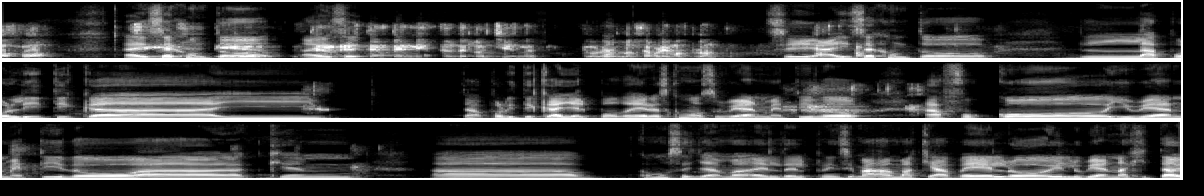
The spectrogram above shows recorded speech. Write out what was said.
ojo. Ahí se juntó... ahí se... Estén pendientes de los chismes, seguro lo sabremos pronto. Sí, ahí se juntó la política y... La política y el poder es como si hubieran metido a Foucault y hubieran metido a... ¿Quién? A ¿cómo se llama? El del príncipe, a Maquiavelo y lo hubieran agitado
